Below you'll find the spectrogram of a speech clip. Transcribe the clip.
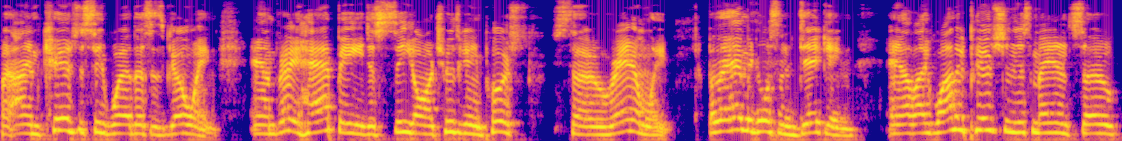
but I'm curious to see where this is going. And I'm very happy to see R-Truth getting pushed so randomly. But they had me doing some digging, and I'm like why are they pushing this man so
